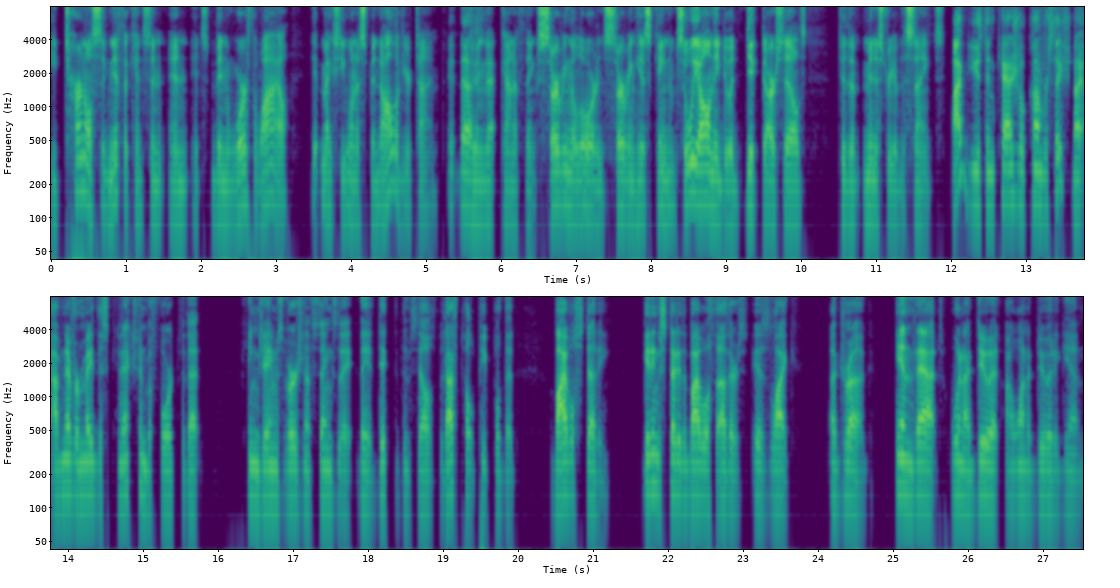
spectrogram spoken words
eternal significance and, and it's been worthwhile, it makes you want to spend all of your time doing that kind of thing, serving the Lord and serving His kingdom. So we all need to addict ourselves to the ministry of the saints. I've used in casual conversation. I, I've never made this connection before to that King James version of things they, they addicted themselves, but I've told people that Bible study, getting to study the Bible with others, is like a drug. In that, when I do it, I want to do it again.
